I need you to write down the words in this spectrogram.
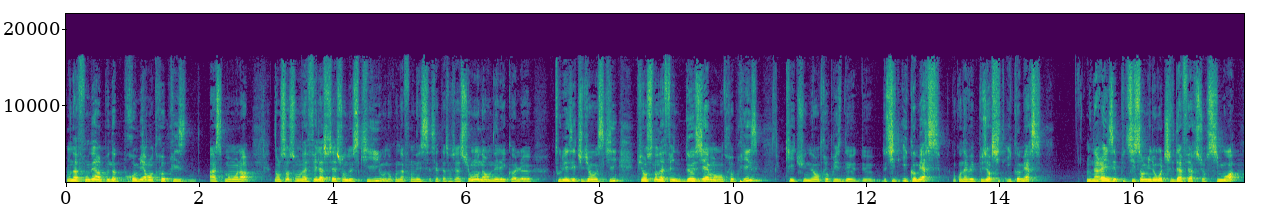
On a fondé un peu notre première entreprise à ce moment-là, dans le sens où on a fait l'association de ski. Donc on a fondé cette association, on a emmené l'école euh, tous les étudiants au ski. Puis ensuite, on a fait une deuxième entreprise qui est une entreprise de, de, de site e-commerce. Donc on avait plusieurs sites e-commerce. On a réalisé plus de 600 000 euros de chiffre d'affaires sur six mois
